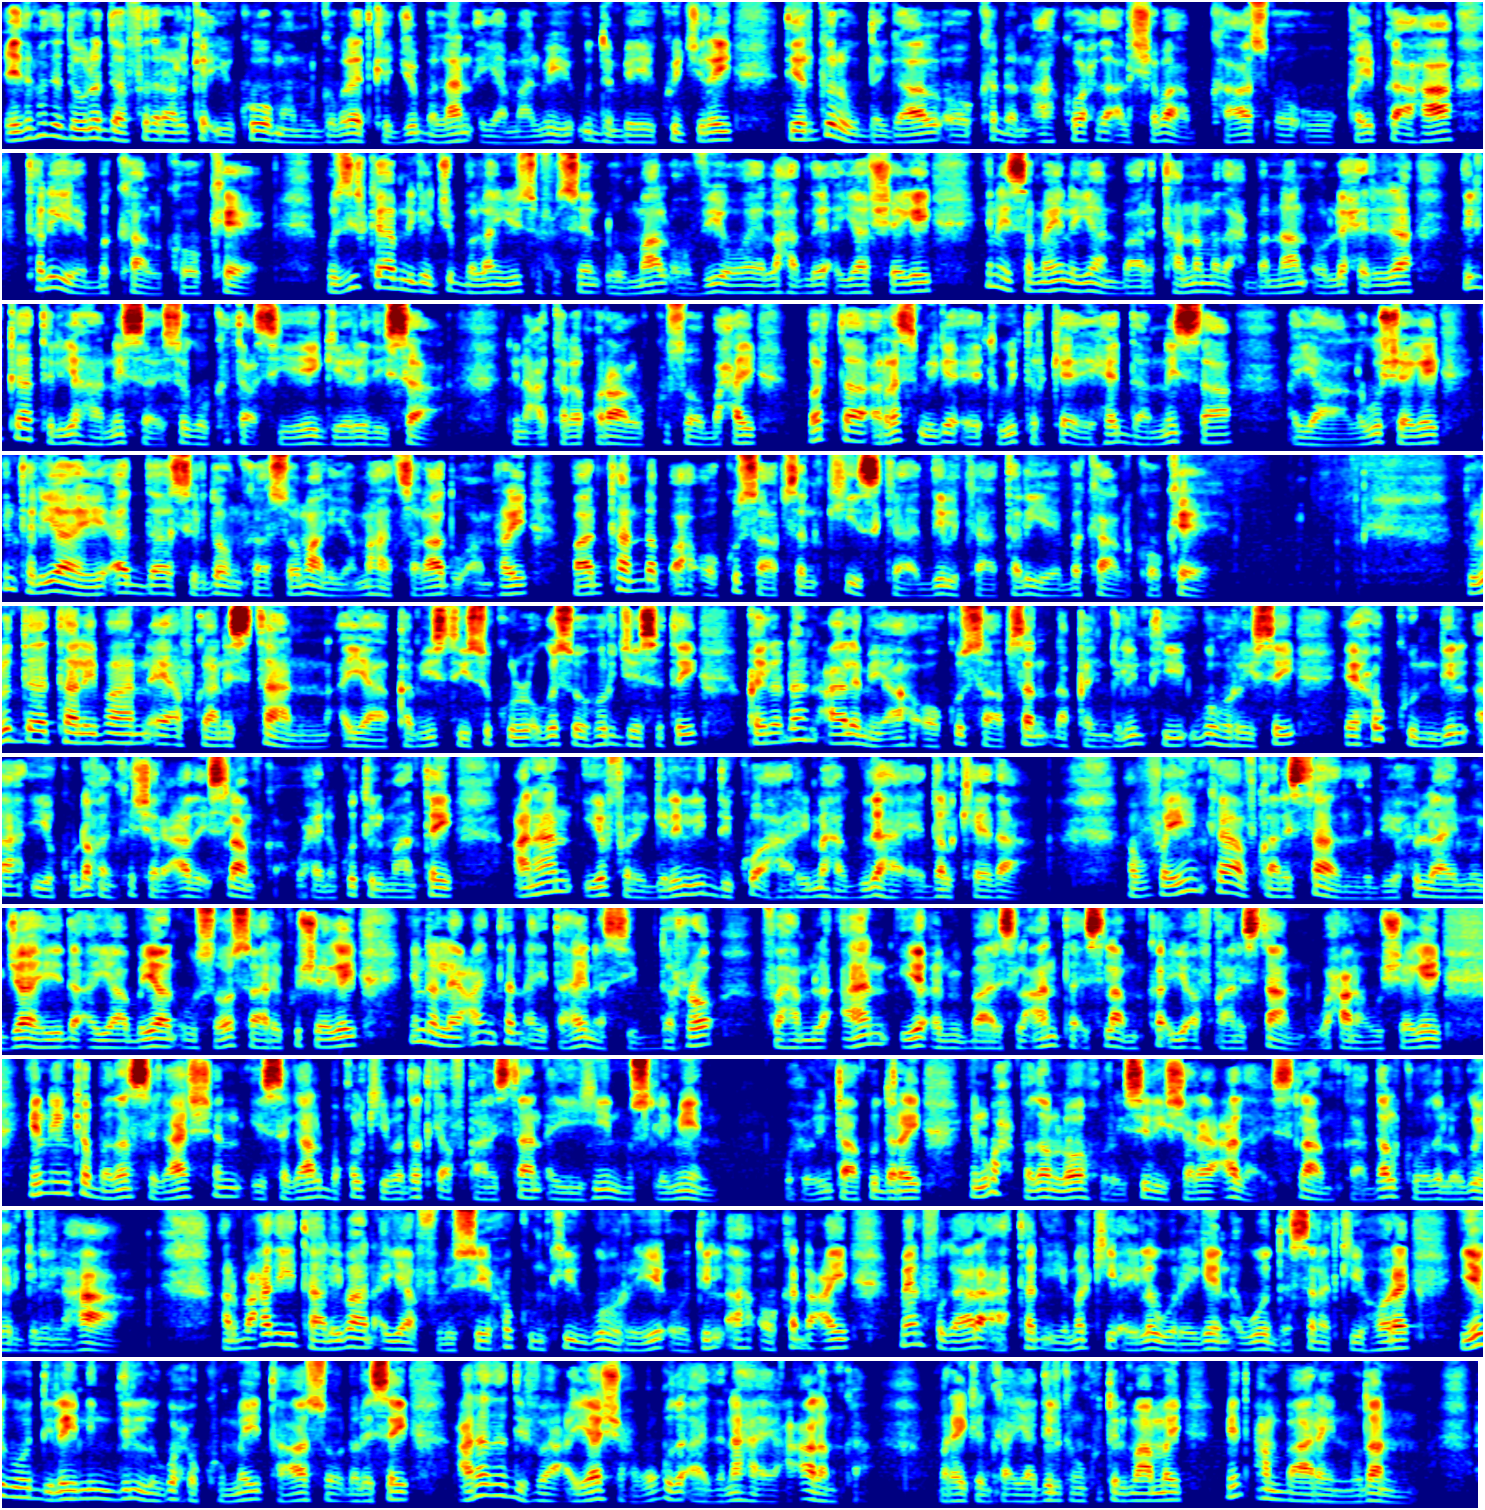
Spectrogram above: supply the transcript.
Ciidamada dowladda federaalk iyo kuwa maamul goboleedka jubbaland ayaa maalmihii u dambeeyey ku jiray diyaargarow dagaal oo ka dhan ah kooxda al-shabaab kaas oo uu qeyb ka ahaa taliya bakaal kooke wasiirka amniga jubbaland yuusuf xuseen dhuumaal oo v o a la hadlay ayaa sheegay inay sameynayaan baaritaano madax bannaan oo la xiriira dilka taliyaha nisa isagoo ka tacsiyeeyey geeradiisa. Dhinaca kale qoraal ku soo baxay barta rasmiga ee twitter-ka ee hedda nisa ayaa lagu sheegay in taliyaha hay'adda sirdoonka soomaaliya mahad salaad uu amray baaritaan dhab ah oo ku saabsan kiiska dilka taliya bakaal kooke dowladda taalibaan ee afghanistan ayaa khamiistii si kulul uga soo horjeesatay qayladhaan caalami ah oo ku saabsan dhaqangelintii ugu horreysay ee xukun dil ah iyo ku dhaqanka shareecada islaamka waxayna ku tilmaantay canaan iyo faragelin liddi ku ah arrimaha gudaha ee dalkeeda afhayeenka afghanistan dabiixullaahi mujaahid ayaa bayaan uu soo saaray ku sheegay in dhaleecayntan ay tahay nasiib darro faham la'aan iyo cilmi baaris la'aanta islaamka iyo afghanistan. Waxaana uu sheegay in in ka badan sagaashan iyo sagaal boqolkiiba dadka afghanistan ay yihiin muslimiin. Wuxuu intaa ku daray in wax badan loo horay sidii shareecada islaamka dalkooda loogu hergelin lahaa arbacadii taalibaan ayaa fulisay xukunkii ugu horreeyey oo dil ah oo ka dhacay meel fagaaro ah tan iyo markii ay la wareegeen awoodda sannadkii hore iyagoo dilay nin dil lagu xukumay taasoo dhalisay carada difaacayaasha xuquuqda aadanaha ee caalamka. Maraykanka ayaa dilkan ku tilmaamay mid cambaarayn mudan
